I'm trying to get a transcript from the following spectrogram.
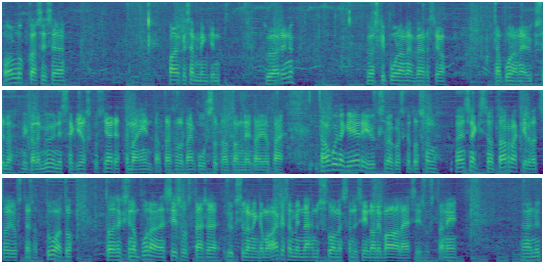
ollut 8C aikaisemminkin pyörinyt. Myöskin punainen versio, tämä punainen yksilö, mikä oli myynnissäkin joskus järjettömän hintaa, tai se jotain 600 tonnia tai jotain. Tämä on kuitenkin eri yksilö, koska tuossa on, no ensinnäkin se on tarrakilvet, se on justiinsa tuotu. Toiseksi siinä on punainen sisusta ja se yksilö, minkä mä aikaisemmin nähnyt Suomessa, niin siinä oli vaalea sisusta. Niin, nyt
